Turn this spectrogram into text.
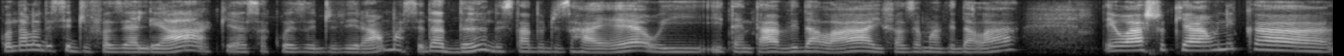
Quando ela decidiu fazer aliar, que é essa coisa de virar uma cidadã do Estado de Israel e, e tentar a vida lá e fazer uma vida lá, eu acho que a única,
